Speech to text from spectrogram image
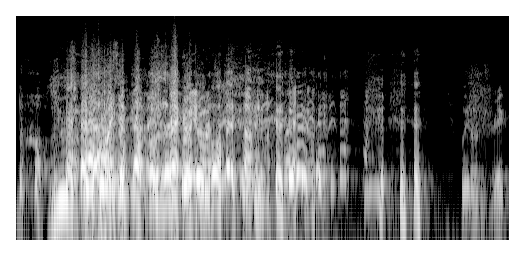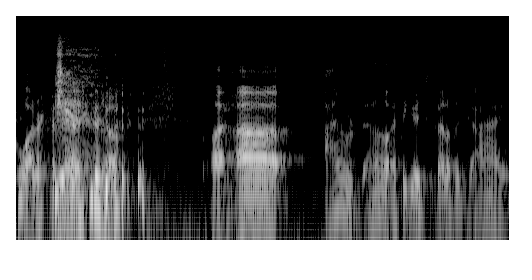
we don't drink water. Yeah. no. uh, uh, I don't know. I think it depends on the guy.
